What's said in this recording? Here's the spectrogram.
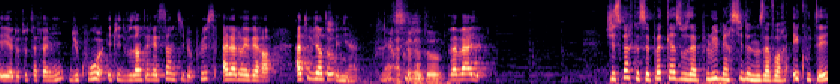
et de toute sa famille, du coup, et puis de vous intéresser un petit peu plus à l'aloe vera. À tout bientôt. Génial. Merci. À très bientôt. Bye bye. J'espère que ce podcast vous a plu, merci de nous avoir écoutés.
